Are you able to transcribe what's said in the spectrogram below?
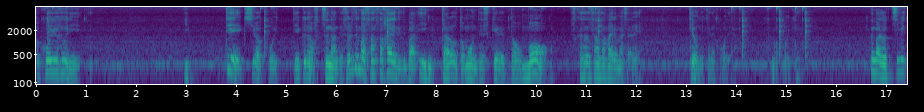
こういうふうにいって白はこういっていくのが普通なんでそれでまあ三々入ればいいんだろうと思うんですけれどもすかさず三々入れましたね。手を抜いてねここで。まあこういって。でまあどっちみ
